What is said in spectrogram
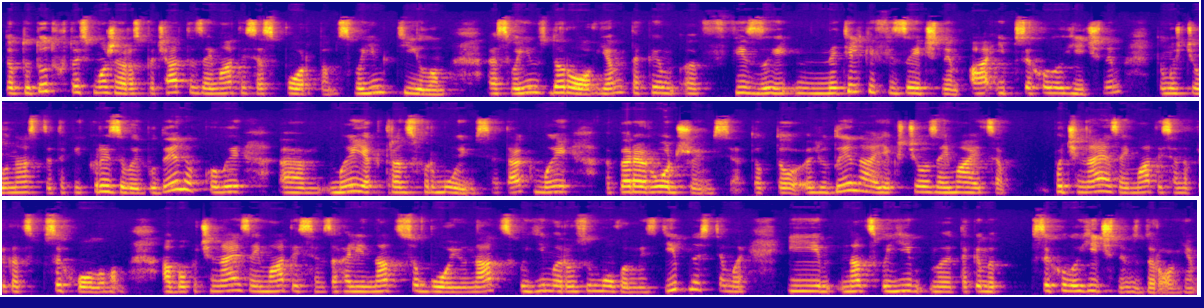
Тобто тут хтось може розпочати займатися спортом, своїм тілом, е, своїм здоров'ям, таким е, фізи... не тільки фізичним, а і психологічним, тому що у нас це такий кризовий будинок, коли е, ми як трансформуємося, так ми перероджуємося. Тобто людина, якщо займається. Починає займатися, наприклад, з психологом, або починає займатися взагалі над собою, над своїми розумовими здібностями і над своїм е, такими психологічним здоров'ям.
